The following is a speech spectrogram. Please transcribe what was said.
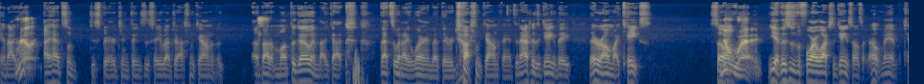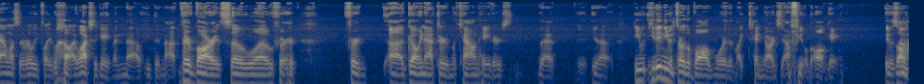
And I Really? I had some disparaging things to say about Josh McCown about a month ago, and I got that's when I learned that they were Josh McCown fans. And after the game, they they were on my case. So no way. yeah, this was before I watched the game, so I was like, "Oh man, McCown must have really played well." I watched the game, and no, he did not. Their bar is so low for for uh, going after McCown haters that you know he he didn't even throw the ball more than like ten yards downfield all game. It was all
